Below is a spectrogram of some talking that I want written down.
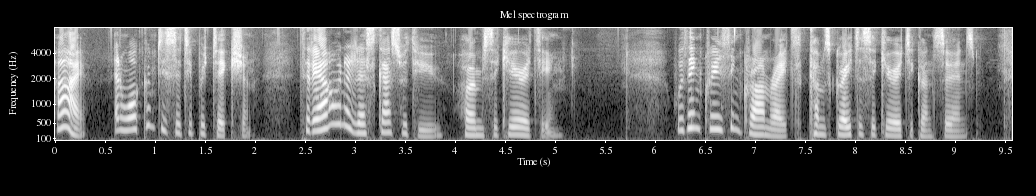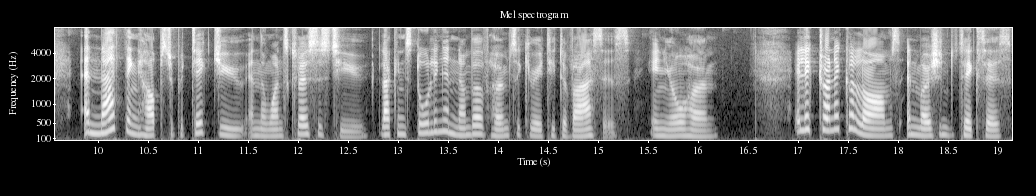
Hi, and welcome to City Protection. Today I want to discuss with you home security. With increasing crime rates comes greater security concerns, and nothing helps to protect you and the ones closest to you like installing a number of home security devices in your home. Electronic alarms and motion detectors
